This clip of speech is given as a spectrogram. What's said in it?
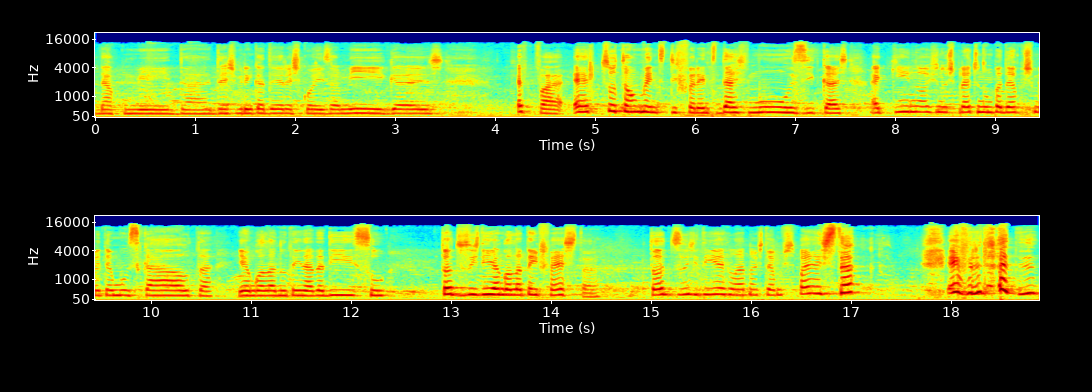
da comida, das brincadeiras com as amigas. Epá, é totalmente diferente das músicas. Aqui nós nos pretos não podemos meter música alta. Em Angola não tem nada disso. Todos os dias Angola tem festa. Todos os dias lá nós temos festa. É verdade.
